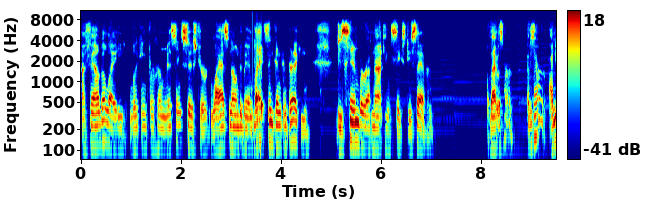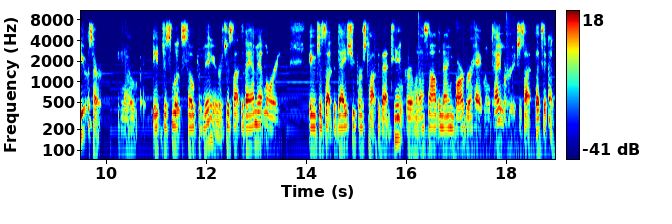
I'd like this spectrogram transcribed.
I found a lady looking for her missing sister, last known to be in Lexington, Kentucky, December of 1967. Well, that was her. That was her. I knew it was her. You know, it just looked so familiar. It's just like the day I met Lori. It was just like the day she first talked about Tent Girl. When I saw the name Barbara Hackman Taylor, it's just like, that's it.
